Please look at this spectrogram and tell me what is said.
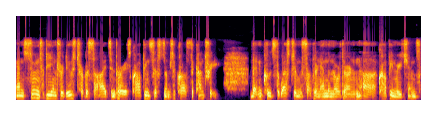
and soon to be introduced herbicides in various cropping systems across the country. That includes the western, the southern, and the northern uh, cropping regions.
